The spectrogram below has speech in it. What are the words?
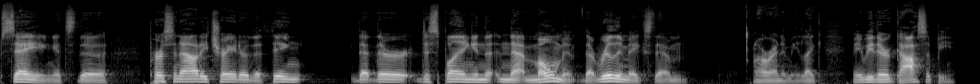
saying. It's the personality trait or the thing that they're displaying in the, in that moment that really makes them our enemy. Like maybe they're gossipy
